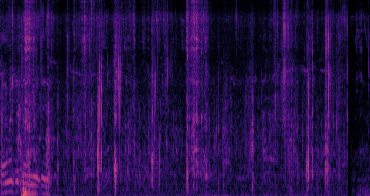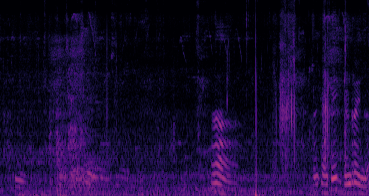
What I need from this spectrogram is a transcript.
టైం అంటే టైం అంటే దానికైతే జెండర్ అయిందా?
